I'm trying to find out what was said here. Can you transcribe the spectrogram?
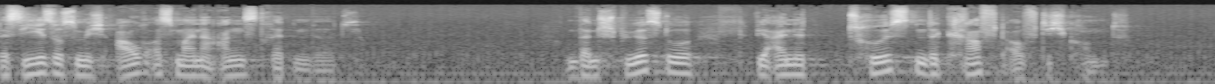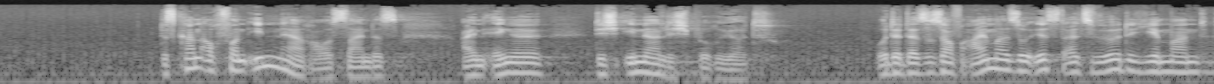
Dass Jesus mich auch aus meiner Angst retten wird. Und dann spürst du, wie eine tröstende Kraft auf dich kommt. Das kann auch von innen heraus sein, dass ein Engel dich innerlich berührt. Oder dass es auf einmal so ist, als würde jemand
